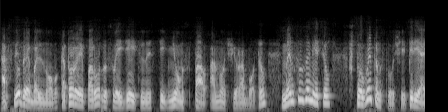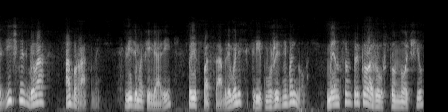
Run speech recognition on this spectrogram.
Обследуя больного, который по роду своей деятельности днем спал, а ночью работал, Мэнсон заметил, что в этом случае периодичность была обратной. Видимо, филярии приспосабливались к ритму жизни больного. Мэнсон предположил, что ночью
